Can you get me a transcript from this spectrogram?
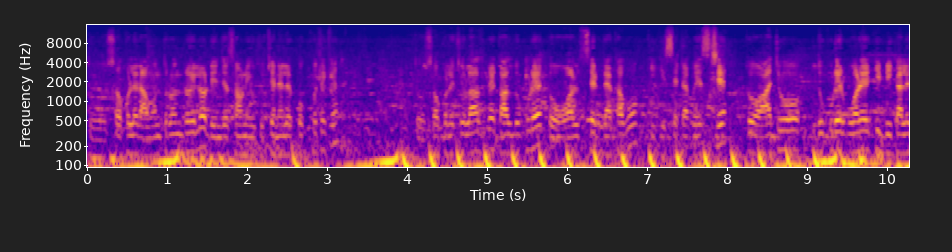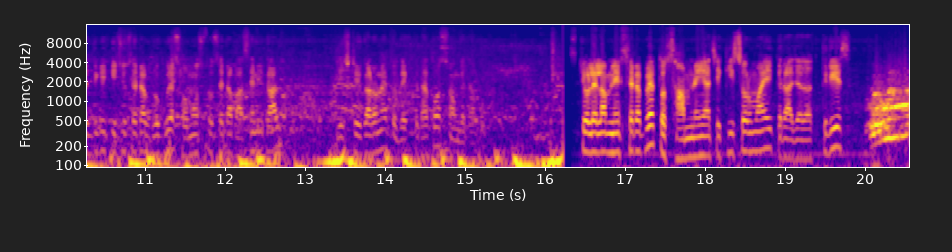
তো সকলের আমন্ত্রণ রইল ডেঞ্জার সাউন্ড ইউটিউব চ্যানেলের পক্ষ থেকে। তো সকলে চলে আসবে কাল দুপুরে। তো অল সেট দেখাবো কী কী সেট আপ এসছে। তো আজও দুপুরের পরে কি বিকালের দিকে কিছু সেট আপ ঢুকবে, সমস্ত সেট আপ আসেনি কাল। বৃষ্টির কারণে তো দেখতে থাকো, সঙ্গে থাকো। চলে এলাম নেক্সট সেট তো সামনেই আছে কিশোর মাইক, রাজা তিরিশ তো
